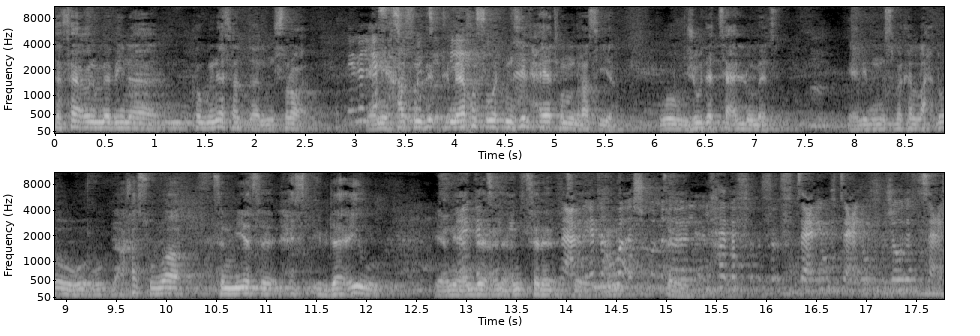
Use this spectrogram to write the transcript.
تفاعل ما بين مكونات هذا المشروع. يعني خاصه فيما. يخص هو تنزيل الحياة المدرسيه وجوده التعلمات. يعني بالنسبة كنلاحظوا بالاخص هو تنمية الحس الإبداعي و يعني عند عند نعم لأن هو شكون الهدف التعليم وفي التعلم في جودة التعلم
